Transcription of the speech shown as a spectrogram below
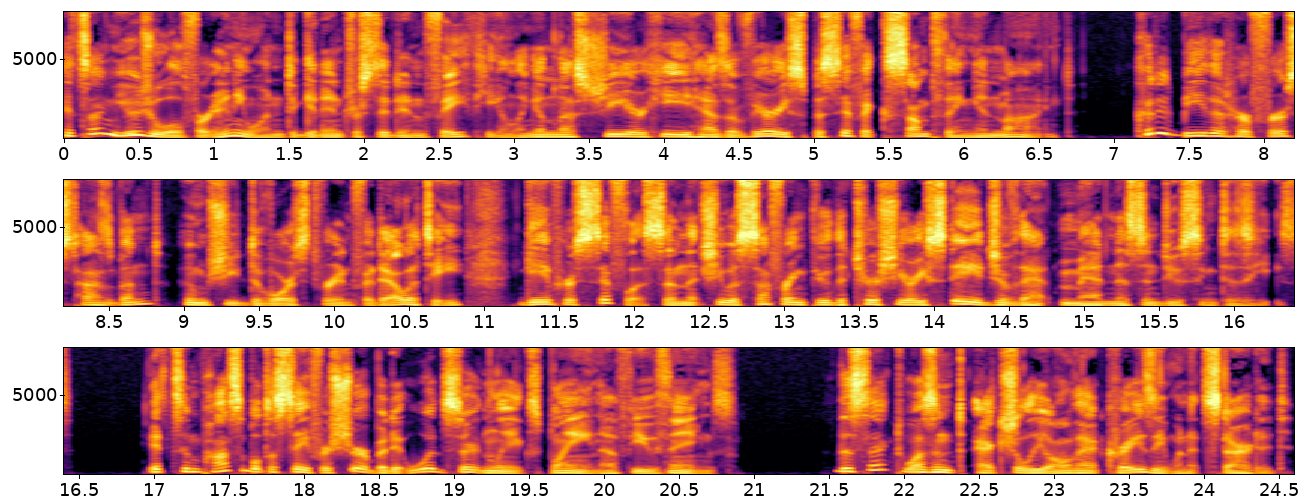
It's unusual for anyone to get interested in faith healing unless she or he has a very specific something in mind. Could it be that her first husband, whom she divorced for infidelity, gave her syphilis and that she was suffering through the tertiary stage of that madness inducing disease? It's impossible to say for sure, but it would certainly explain a few things. The sect wasn't actually all that crazy when it started,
